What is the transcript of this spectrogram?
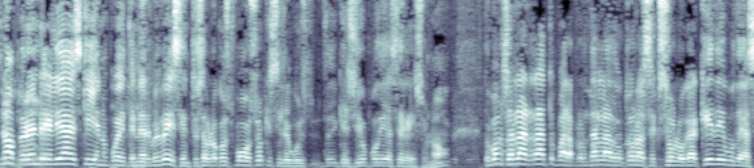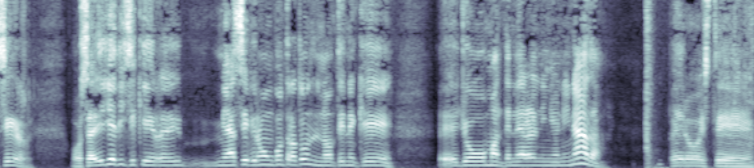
No, pero en realidad es que ella no puede tener bebés, entonces habló con su esposo que si, le, gust- que si yo podía hacer eso, ¿no? Entonces vamos a hablar al rato para preguntarle a la doctora sexóloga qué debo de hacer. O sea, ella dice que re- me hace firmar un contrato donde no tiene que eh, yo mantener al niño ni nada. Pero este...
